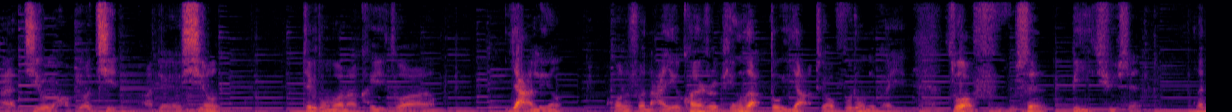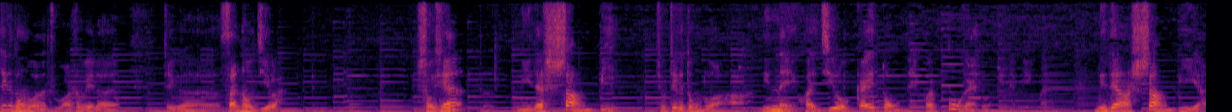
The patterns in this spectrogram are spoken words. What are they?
哎，肌肉也好比较紧啊，比较有型。这个动作呢，可以做哑铃，或者说拿一个矿泉水瓶子都一样，只要负重就可以做俯身臂屈伸。那这个动作呢，主要是为了。这个三头肌了。首先，你的上臂就这个动作哈，你哪块肌肉该动，哪块不该动，你得明白。你得让上臂啊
